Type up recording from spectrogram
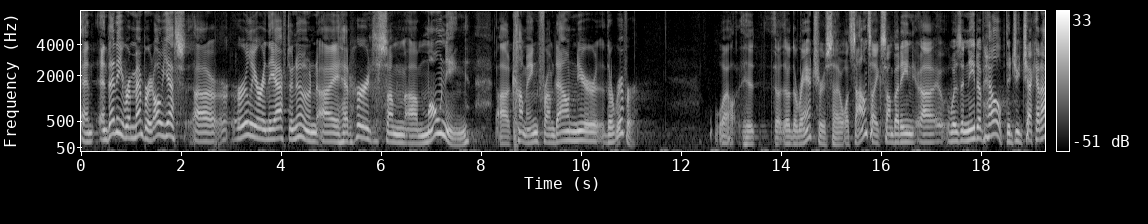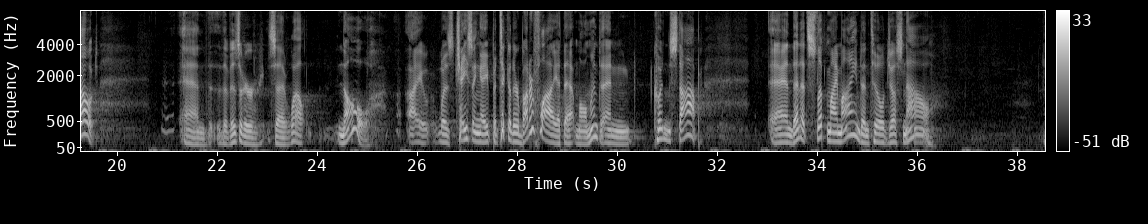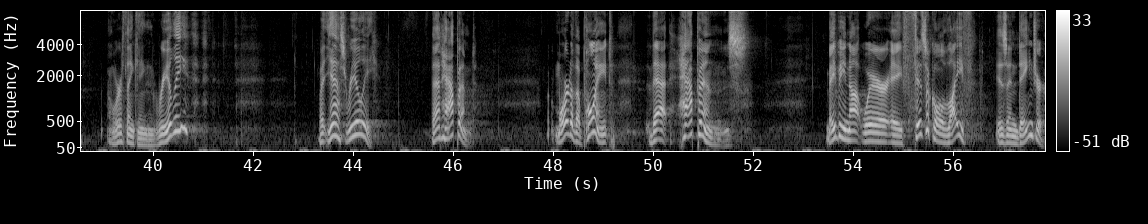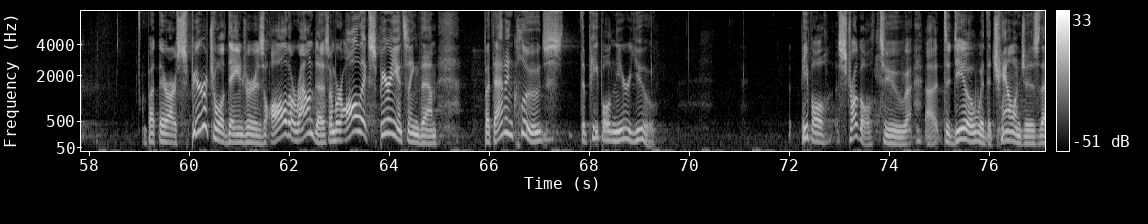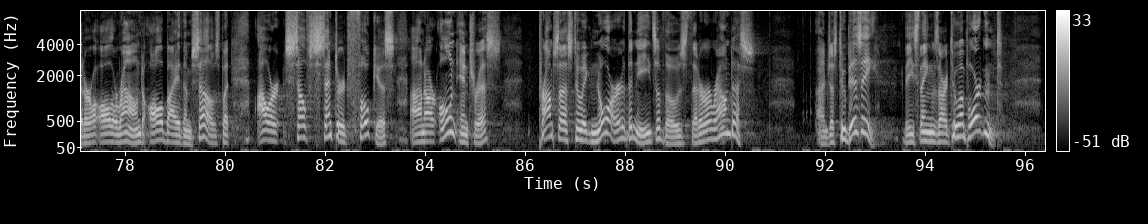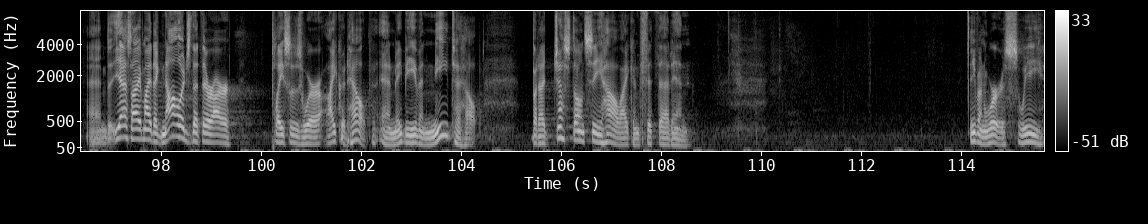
And, and then he remembered, oh, yes, uh, earlier in the afternoon, I had heard some uh, moaning uh, coming from down near the river. Well, it, the, the rancher said, Well, it sounds like somebody uh, was in need of help. Did you check it out? And the visitor said, Well, no. I was chasing a particular butterfly at that moment and couldn't stop. And then it slipped my mind until just now. We're thinking, really? But yes, really, that happened. More to the point, that happens. Maybe not where a physical life is in danger, but there are spiritual dangers all around us, and we're all experiencing them. But that includes the people near you. People struggle to, uh, to deal with the challenges that are all around, all by themselves, but our self centered focus on our own interests prompts us to ignore the needs of those that are around us. I'm just too busy. These things are too important. And yes, I might acknowledge that there are places where I could help and maybe even need to help, but I just don't see how I can fit that in. Even worse, we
